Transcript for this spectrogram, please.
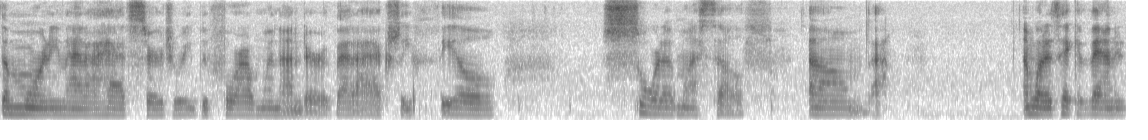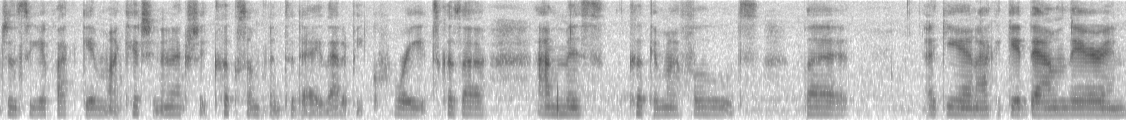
the morning that I had surgery before I went under that I actually feel sort of myself. Um, I'm going to take advantage and see if I can get in my kitchen and actually cook something today. That'd be great because I, I miss cooking my foods. But again, I could get down there and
